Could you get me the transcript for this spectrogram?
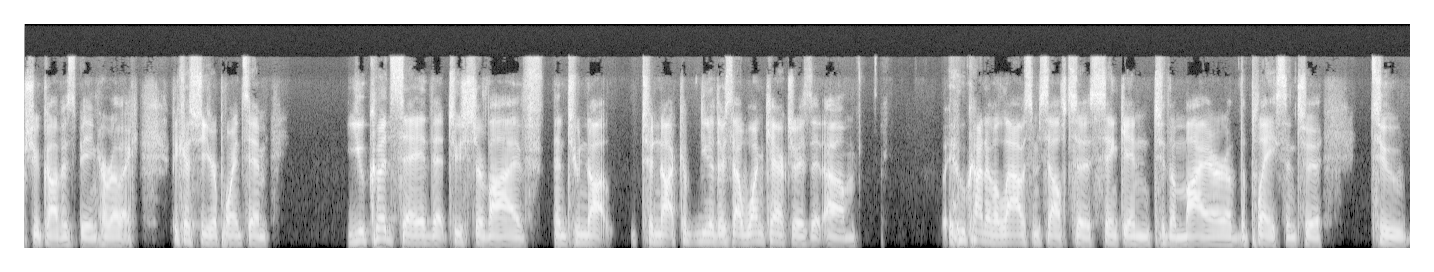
Shukov as being heroic. Because to your point, Tim, you could say that to survive and to not to not you know, there's that one character is that um who kind of allows himself to sink into the mire of the place and to to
